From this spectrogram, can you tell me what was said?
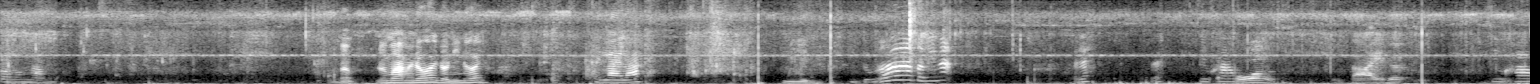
ก่อนลงน้น้ำมาไหมเนาะเดี๋ยวนี้เนาะำเห็นลายละมีเย็นตุ้มเออตัวนี้นะไปเลยไปซิวข้าวำพวงตายเถอะซิวข้าว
